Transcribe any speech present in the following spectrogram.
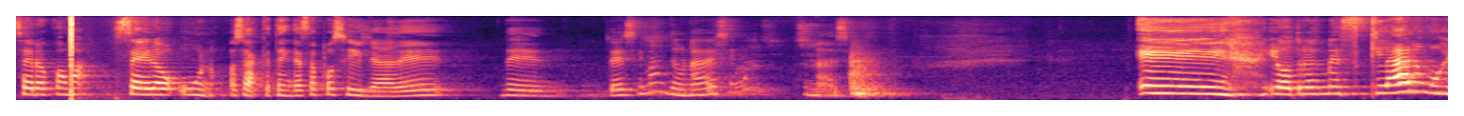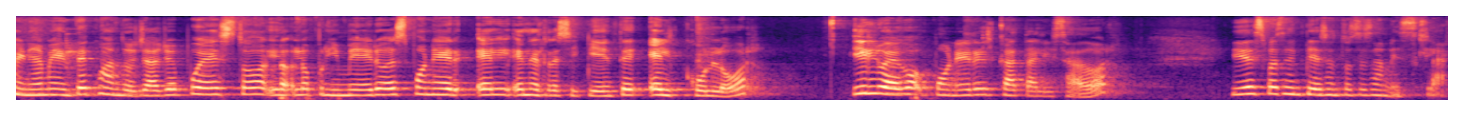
0,01, o sea, que tenga esa posibilidad de, décima, de una décima. Una décima. Eh, lo otro es mezclar homogéneamente cuando ya yo he puesto, lo, lo primero es poner el, en el recipiente el color y luego poner el catalizador y después empiezo entonces a mezclar.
